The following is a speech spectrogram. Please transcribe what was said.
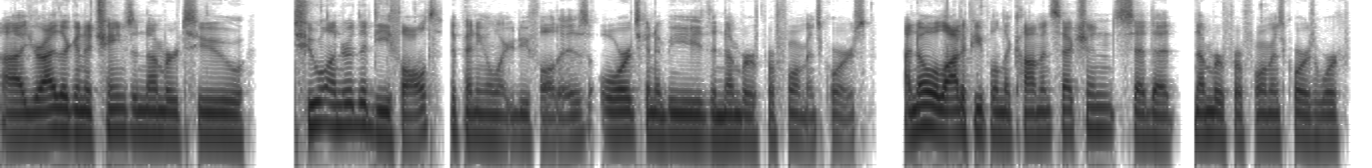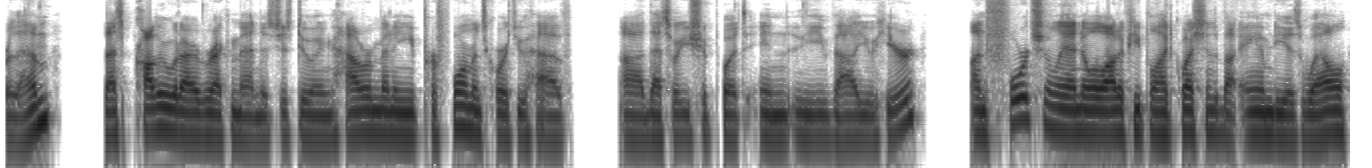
uh, you're either going to change the number to two under the default, depending on what your default is, or it's going to be the number of performance cores. I know a lot of people in the comment section said that number of performance cores work for them. That's probably what I would recommend is just doing however many performance cores you have. Uh, that's what you should put in the value here. Unfortunately, I know a lot of people had questions about AMD as well.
